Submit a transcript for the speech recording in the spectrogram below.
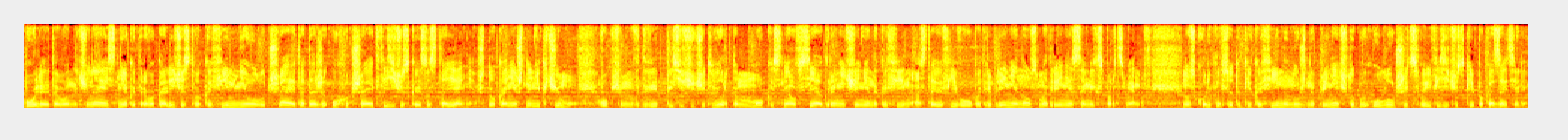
Более того, начиная с некоторого количества, кофеин не улучшает, а даже ухудшает физическое состояние, что, конечно, ни к чему. В общем, в 2004 МОК снял все ограничения на кофеин, оставив его употребление на усмотрение самих спортсменов. Но сколько все-таки кофеина нужно принять, чтобы улучшить свои физические показатели.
